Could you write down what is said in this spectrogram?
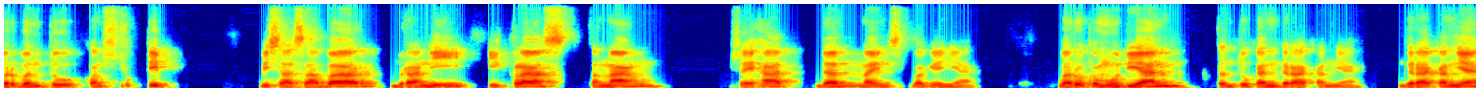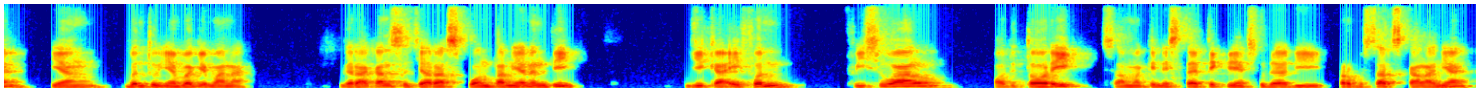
berbentuk konstruktif, bisa sabar, berani, ikhlas, tenang, sehat, dan lain sebagainya. Baru kemudian tentukan gerakannya. Gerakannya yang bentuknya bagaimana. Gerakan secara spontannya nanti, jika event, visual, auditorik sama kinestetik yang sudah diperbesar skalanya,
